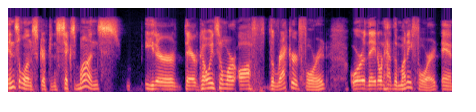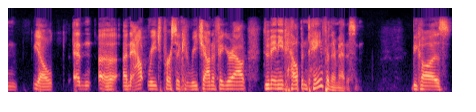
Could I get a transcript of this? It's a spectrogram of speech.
insulin script in six months either they're going somewhere off the record for it or they don't have the money for it and you know an, uh, an outreach person can reach out and figure out do they need help in paying for their medicine because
